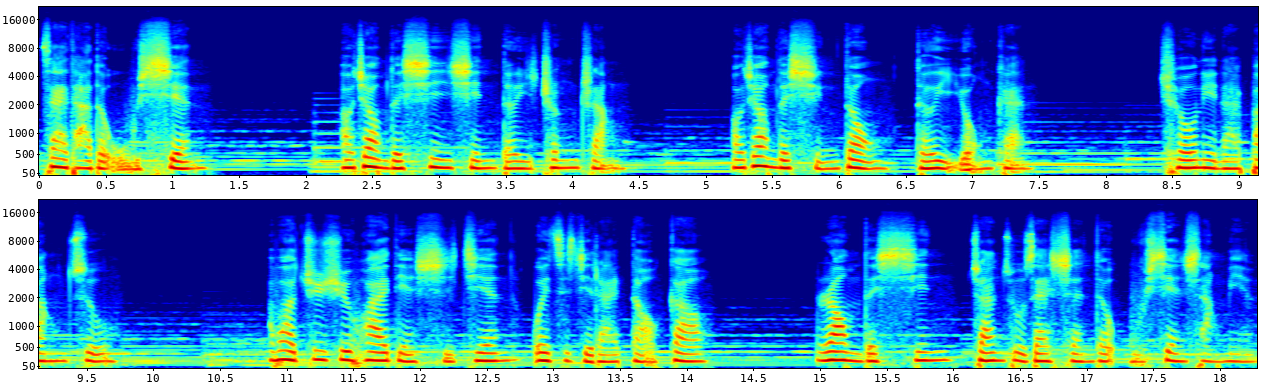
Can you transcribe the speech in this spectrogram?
在他的无限，好叫我们的信心得以增长，好叫我们的行动得以勇敢。求你来帮助，好不好？继续花一点时间为自己来祷告，让我们的心专注在神的无限上面。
